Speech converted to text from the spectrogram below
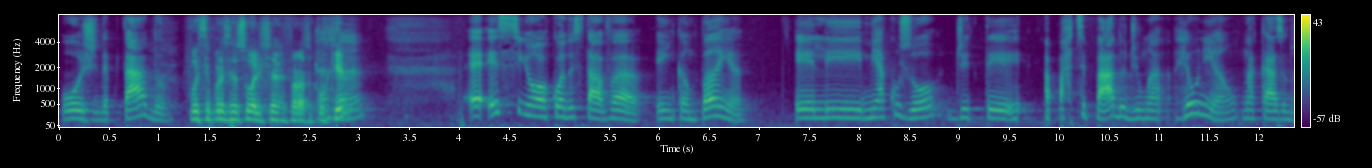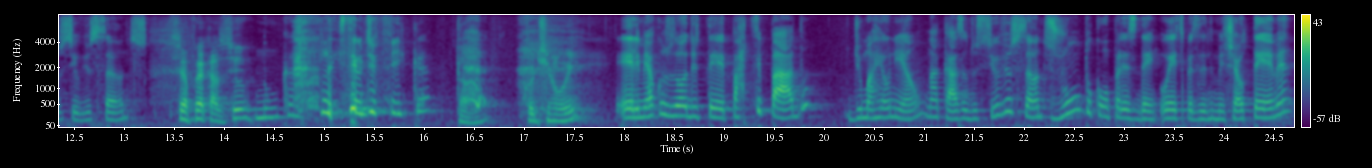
hoje deputado. Você processou o Alexandre Frota por quê? É, esse senhor, quando estava em campanha, ele me acusou de ter participado de uma reunião na casa do Silvio Santos. Você já foi à casa do Silvio? Nunca, nem sei onde fica. Tá, continue. Ele me acusou de ter participado de uma reunião na casa do Silvio Santos, junto com o, o ex-presidente Michel Temer,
